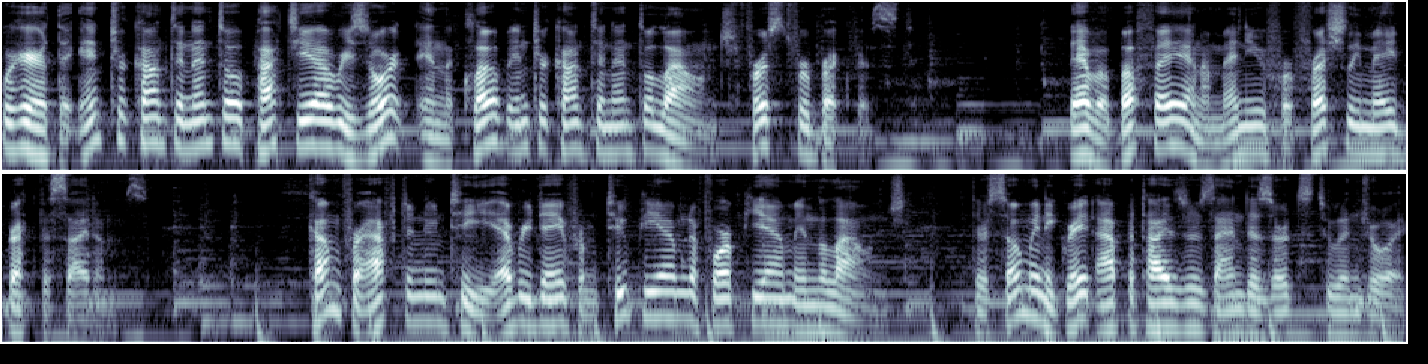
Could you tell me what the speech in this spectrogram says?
We're here at the Intercontinental Pattaya Resort in the Club Intercontinental Lounge, first for breakfast. They have a buffet and a menu for freshly made breakfast items. Come for afternoon tea every day from 2 p.m. to 4 p.m. in the lounge. There's so many great appetizers and desserts to enjoy.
